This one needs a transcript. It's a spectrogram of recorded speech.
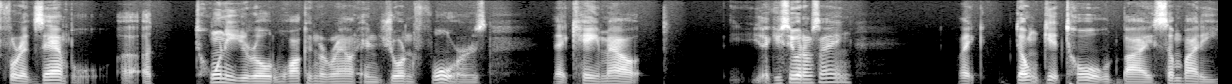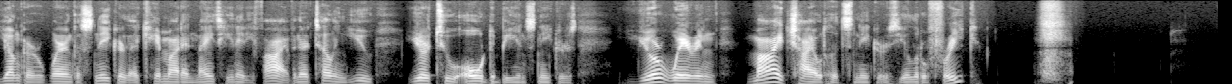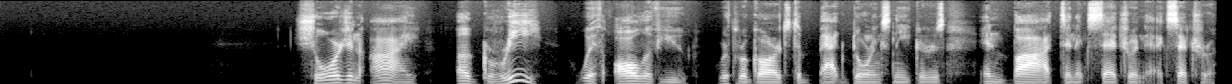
For example, a 20 year old walking around in Jordan 4s that came out. Like, you see what I'm saying? Like, don't get told by somebody younger wearing a sneaker that came out in 1985 and they're telling you you're too old to be in sneakers. You're wearing my childhood sneakers, you little freak. George and I agree with all of you with regards to backdooring sneakers and bots and etc and etc.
